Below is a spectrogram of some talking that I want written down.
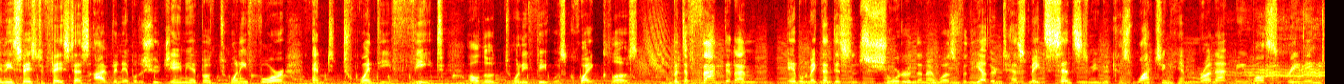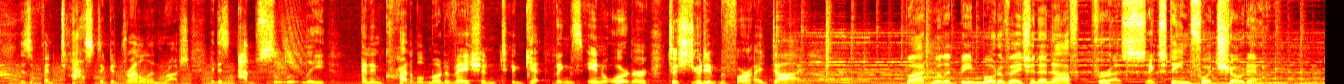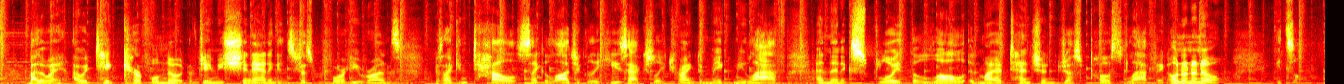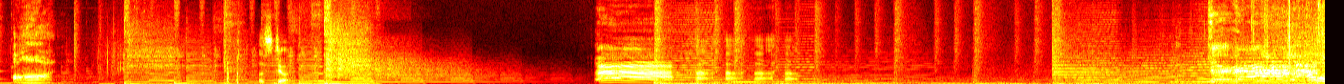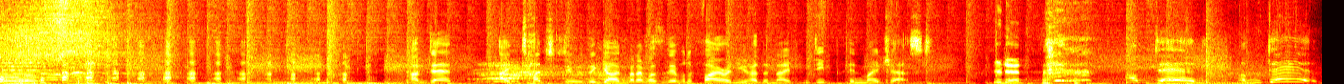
In these face-to-face tests, I've been able to shoot Jamie at both 24 and 20 feet, although 20 feet was quite close. But the fact that I'm able to make that distance shorter than I was for the other test makes sense to me because watching him run at me while screaming is a fantastic adrenaline rush. It is absolutely an incredible motivation to get things in order to shoot him before I die. But will it be motivation enough for a 16 foot showdown? By the way, I would take careful note of Jamie's shenanigans just before he runs, because I can tell psychologically he's actually trying to make me laugh and then exploit the lull in my attention just post laughing. Oh, no, no, no. It's on. Let's do it. Ah! I'm dead. I touched you with the gun, but I wasn't able to fire, and you had the knife deep in my chest. You're dead. I'm dead. I'm dead.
